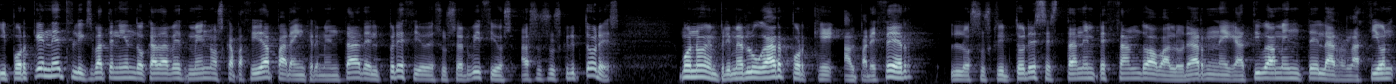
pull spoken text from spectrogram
¿Y por qué Netflix va teniendo cada vez menos capacidad para incrementar el precio de sus servicios a sus suscriptores? Bueno, en primer lugar porque, al parecer, los suscriptores están empezando a valorar negativamente la relación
